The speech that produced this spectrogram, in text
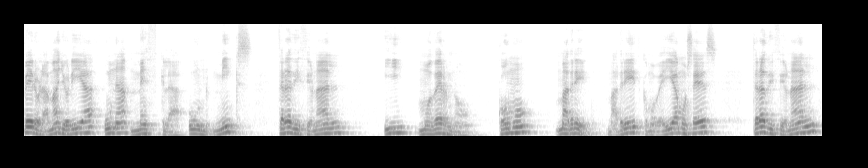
pero la mayoría una mezcla, un mix tradicional y moderno, como Madrid. Madrid, como veíamos, es tradicional,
